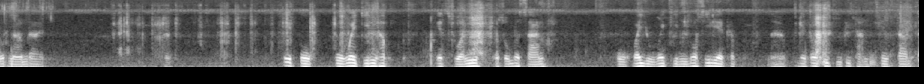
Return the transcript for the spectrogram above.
รดน้ำได้ที่ปลูกปลูกไว้กินครับเห็ดสวนผสมผสานปลูกไว้อยู่ไว้กินบ่ซีเรียสครับนะครับไม่ต้องพิถีพิถันปลูกตามใจ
